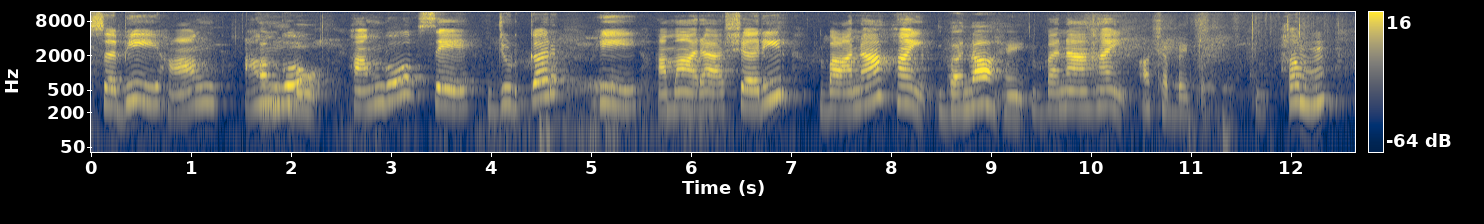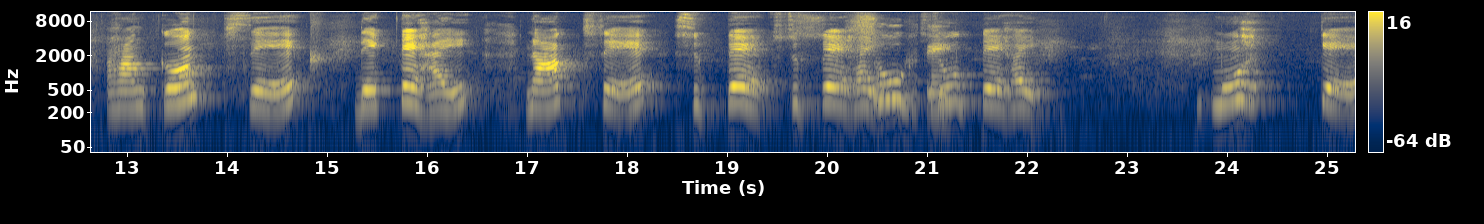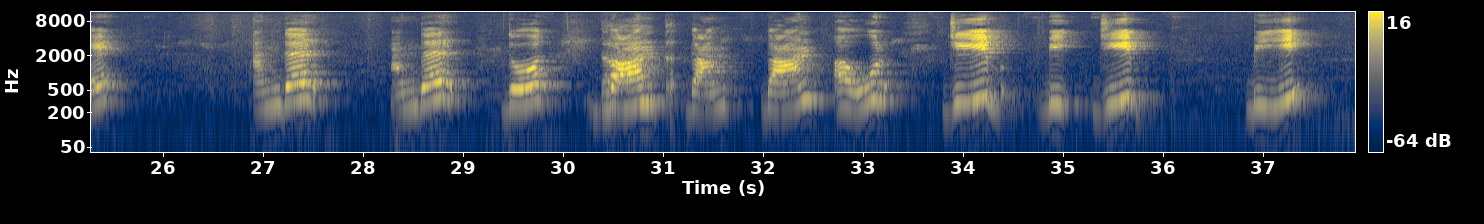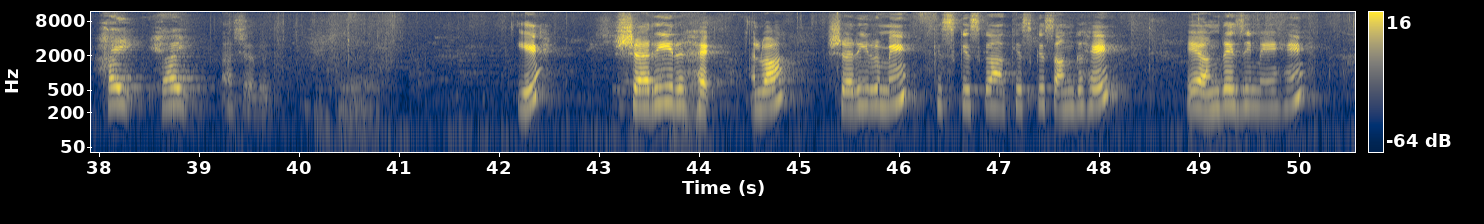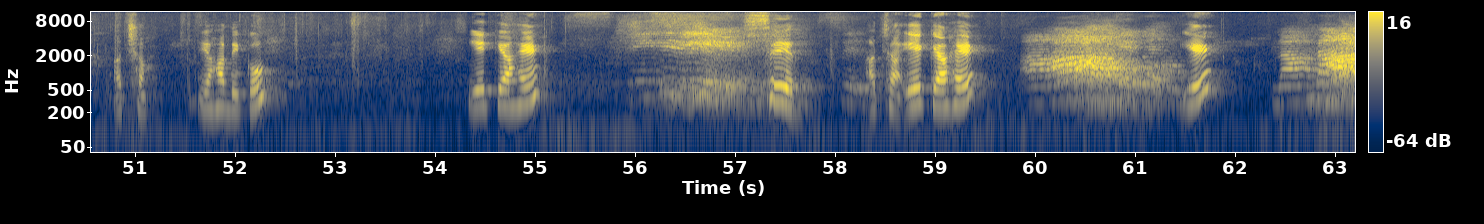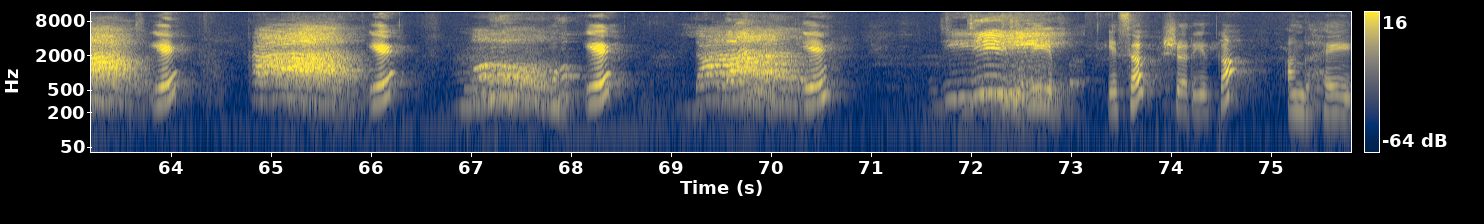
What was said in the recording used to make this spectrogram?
सभी हांग अंगों अंगों से जुड़कर ही हमारा शरीर बना है। बना है। बना है। अच्छा बैठो। हम आँखों से देखते हैं नाक से सूखते सूखते हैं सूखते। सूखते हैं। मुँह के अंदर अंदर दो दांत दांत। दांत और जीभ भी जीभ भी है है। अच्छा ये शरीर है, अल्वा? शरीर में किस किस का किस किस अंग है? ये अंग्रेज़ी में है। अच्छा यहाँ देखो। ये क्या है? सिर अच्छा ये क्या है? ये? ये? ये? ये? ये सब शरीर का अंग है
